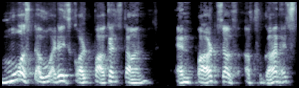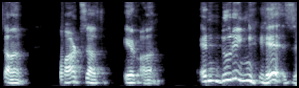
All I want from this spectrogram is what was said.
most of what is called Pakistan and parts of Afghanistan, parts of Iran. And during his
